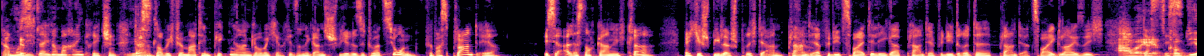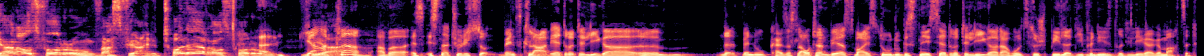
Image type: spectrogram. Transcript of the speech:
Da muss ich gleich nochmal reingrätschen. Ja. Das ist, glaube ich, für Martin Pickenhahn, glaube ich, auch jetzt eine ganz schwierige Situation. Für was plant er? Ist ja alles noch gar nicht klar. Welche Spieler spricht er an? Plant er für die zweite Liga? Plant er für die dritte? Plant er zweigleisig? aber Das jetzt kommt die Herausforderung. Was für eine tolle Herausforderung. Äh, Ja, klar. Aber es ist natürlich so, wenn es klar wäre, dritte Liga, ähm, ne, wenn du Kaiserslautern wärst, weißt du, du bist nächstes Jahr dritte Liga, da holst du Spieler, die für Mhm. die dritte Liga gemacht sind.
